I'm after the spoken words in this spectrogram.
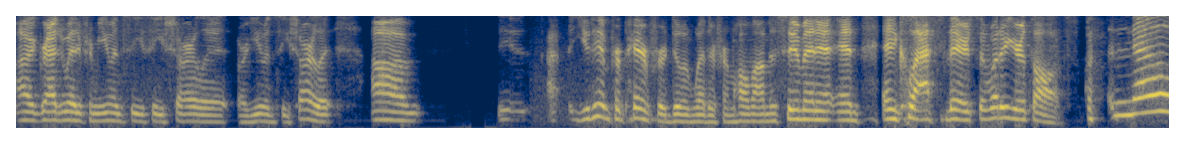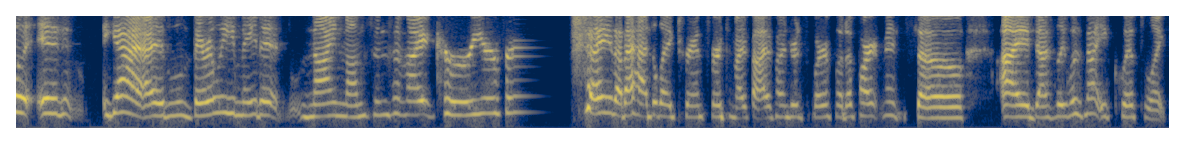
uh, graduated from UNCC Charlotte or UNC Charlotte. Um, you didn't prepare for doing weather from home. I'm assuming, it and and class there. So, what are your thoughts? no, it yeah, I barely made it nine months into my career for say that I had to like transfer to my 500 square foot apartment. So I definitely was not equipped like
